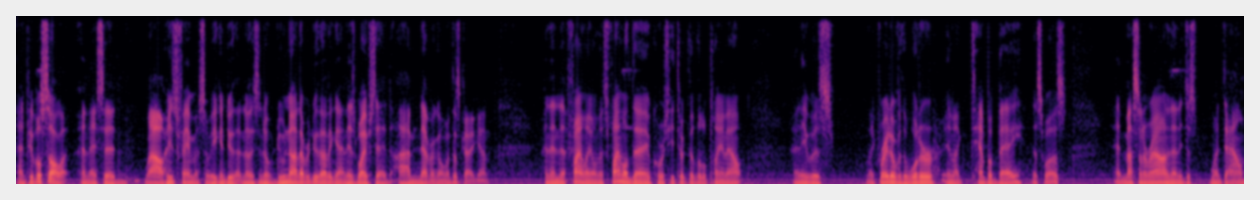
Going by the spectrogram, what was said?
and people saw it, and they said, "Wow, he's famous, so he can do that." No, they said, "No, do not ever do that again." His wife said, "I'm never going with this guy again." And then the, finally, on this final day, of course, he took the little plane out, and he was like right over the water in like Tampa Bay. This was, and messing around, and then it just went down,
